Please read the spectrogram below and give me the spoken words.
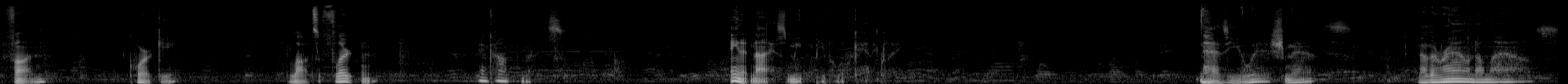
fun, quirky, lots of flirting, and compliments. Ain't it nice meeting people organically? As you wish, miss. Another round on the house.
